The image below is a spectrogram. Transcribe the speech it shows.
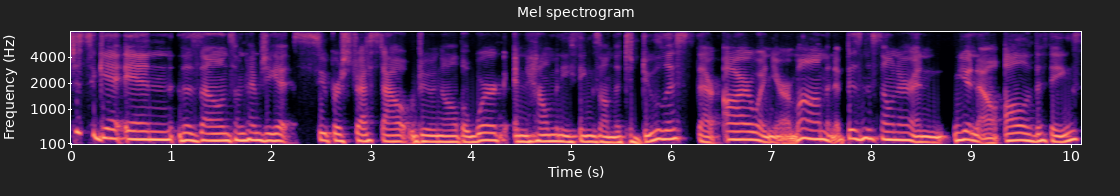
just to get in the zone. Sometimes you get super stressed out doing all the work and how many things on the to do list there are when you're a mom and a business owner and, you know, all of the things.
